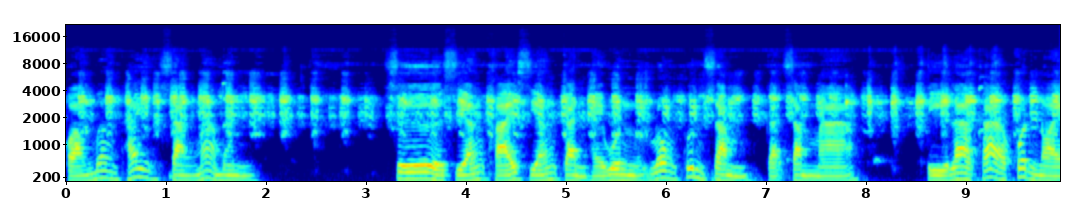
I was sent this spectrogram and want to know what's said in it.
ของเมืองไทยสั่งมามุน ซื้อเสียงขายเสียงกันให้วุ่นลงทุนซ้ำกะซ้ำมา ตีราคาคนหน่อย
